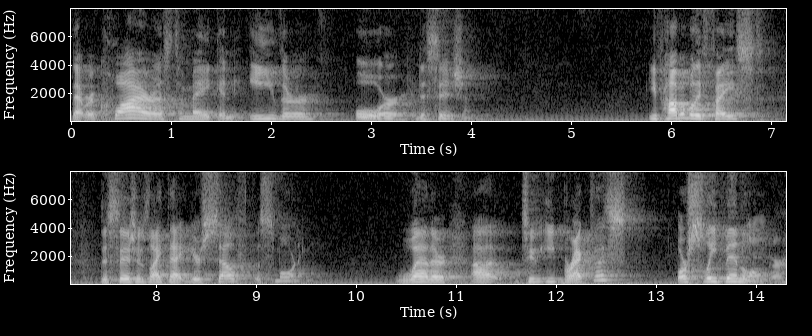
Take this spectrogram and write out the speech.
that require us to make an either or decision. You probably faced decisions like that yourself this morning, whether uh, to eat breakfast or sleep in longer,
